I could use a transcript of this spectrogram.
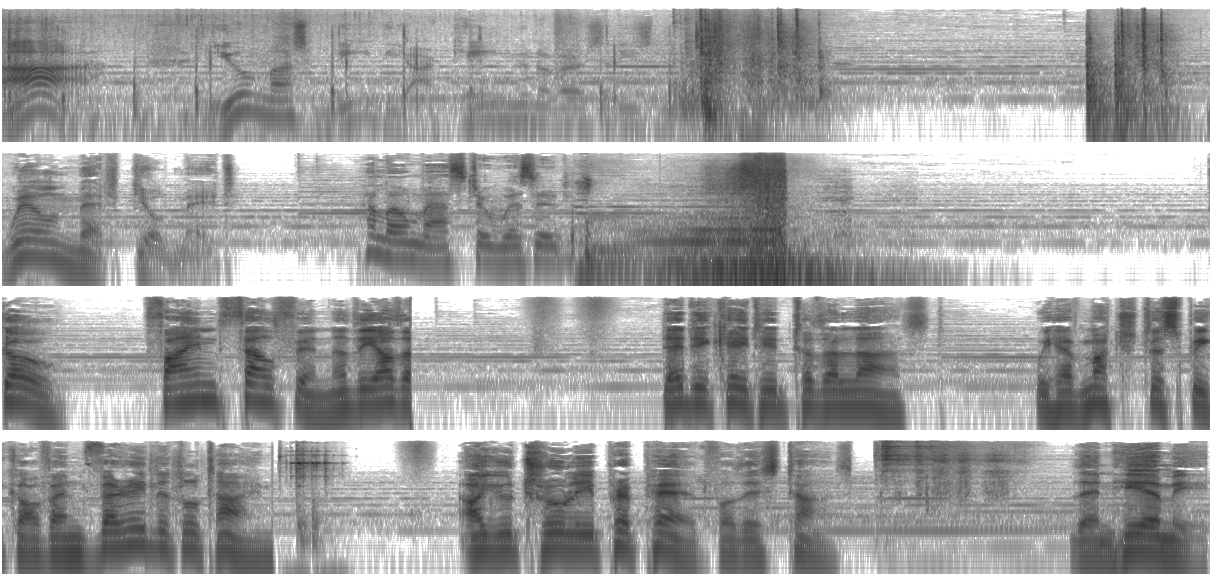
Ah, you must be the Arcane University's new. Well met, guildmate. Hello, Master Wizard. Go, find Thalfin and the other. Dedicated to the last. We have much to speak of and very little time. Are you truly prepared for this task? Then hear me.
